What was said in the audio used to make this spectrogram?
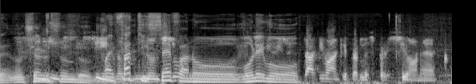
Cioè, non c'è sì, nessun dubbio. Sì, ma infatti non, Stefano volevo ma anche per l'espressione, ecco.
